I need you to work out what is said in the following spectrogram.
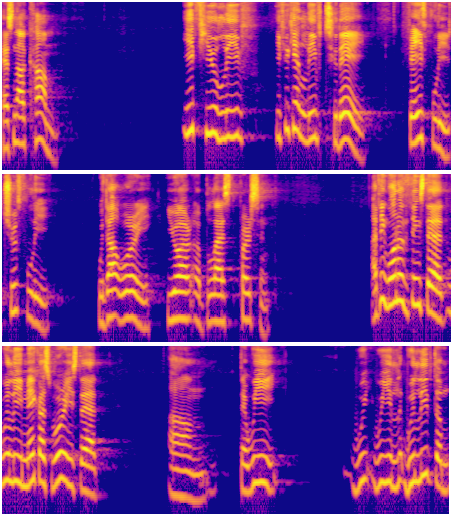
has not come. If you live, if you can live today faithfully, truthfully, without worry, you are a blessed person. I think one of the things that really make us worry is that um, that we, we, we, we live the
